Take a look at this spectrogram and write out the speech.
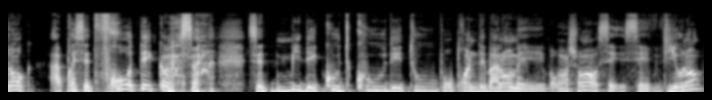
Donc, après cette frottée comme ça, cette mis des coups de coude et tout pour prendre des ballons, mais franchement, c'est violent.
